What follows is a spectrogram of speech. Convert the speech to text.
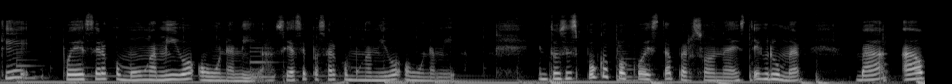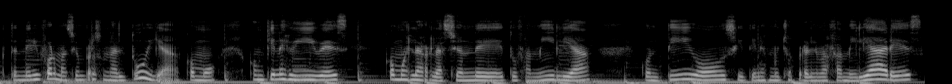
que puede ser como un amigo o una amiga, se hace pasar como un amigo o una amiga. Entonces poco a poco esta persona, este groomer, va a obtener información personal tuya, como con quiénes vives, cómo es la relación de tu familia, contigo, si tienes muchos problemas familiares,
